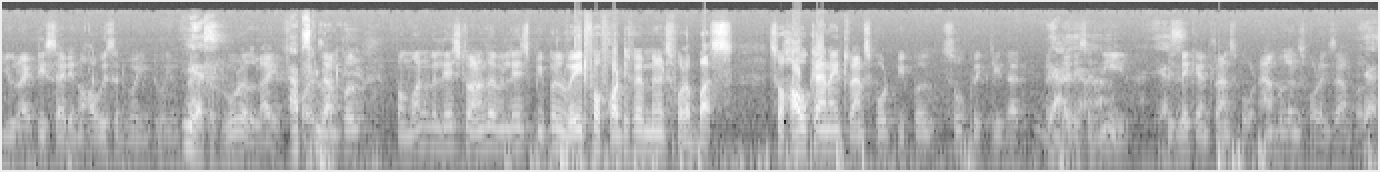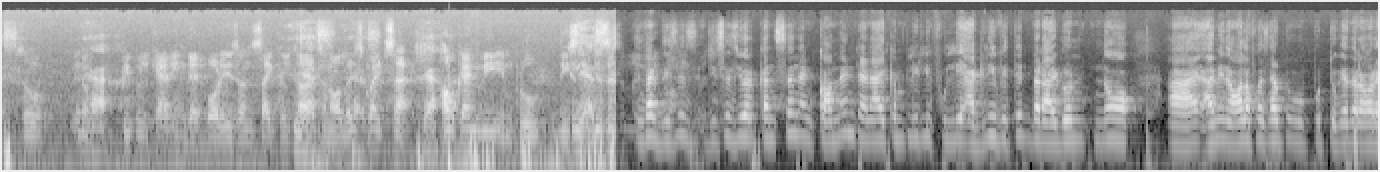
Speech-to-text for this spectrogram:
You rightly said, you know, how is it going to impact Yes. the rural life? Absolutely. For example, from one village to another village, people wait for 45 minutes for a bus. So how can I transport people so quickly that when Yeah, there is yeah. a need, Yes. they can transport? Ambulance, for example. Yes. So, you know, Yeah. people carrying dead bodies on cycle cars Yes, and all that is yes. quite sad. Yeah. How can we improve these things? Yes. This is fact, this is this is your concern and comment, and I completely fully agree with it. But I don't know. Uh, I mean, all of us have to put together our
